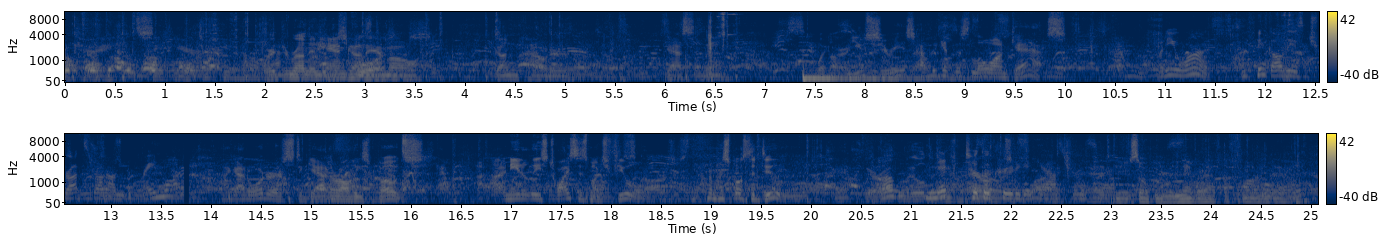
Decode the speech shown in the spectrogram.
Okay, let's see here. Where'd you run into Handgun spore? ammo, gunpowder, gasoline. Wait, are you serious? How do we get this low on gas? What do you want? You think all these trucks run on rainwater? I got orders to gather all these boats. I- I need at least twice as much fuel. What am I supposed to do? Well, Nick took a crew to get gas from the city. Here's hoping we never have to find out.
